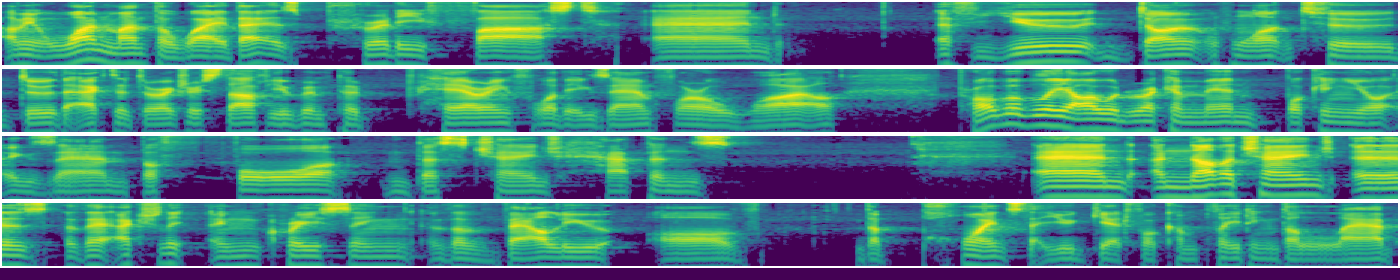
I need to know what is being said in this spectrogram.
I mean, one month away, that is pretty fast. And if you don't want to do the Active Directory stuff, you've been preparing for the exam for a while, probably I would recommend booking your exam before this change happens and another change is they're actually increasing the value of the points that you get for completing the lab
